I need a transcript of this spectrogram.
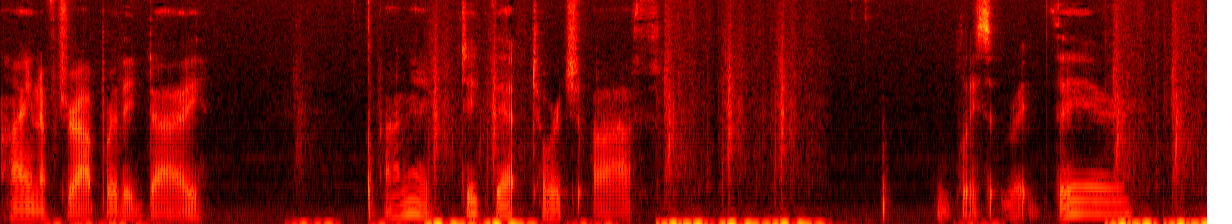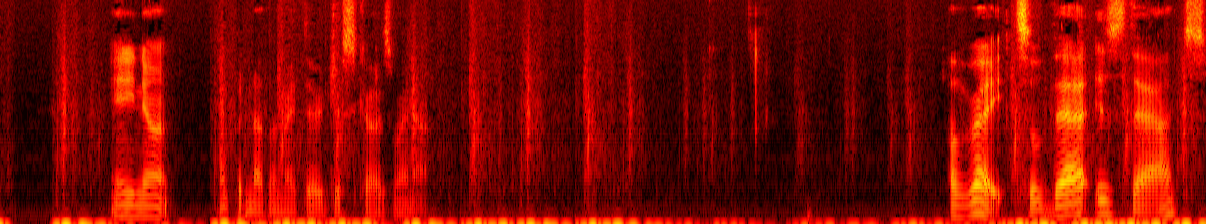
high enough drop where they die. I'm going to take that torch off and place it right there. And you know what? I'll put another one right there just because, why not? Alright, so that is that.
